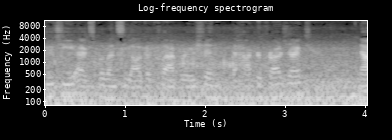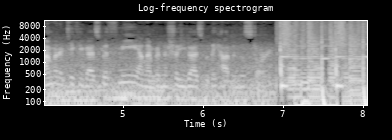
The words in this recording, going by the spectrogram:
Gucci x Balenciaga collaboration, the Hacker Project. Now I'm going to take you guys with me and I'm going to show you guys what they have in the store.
